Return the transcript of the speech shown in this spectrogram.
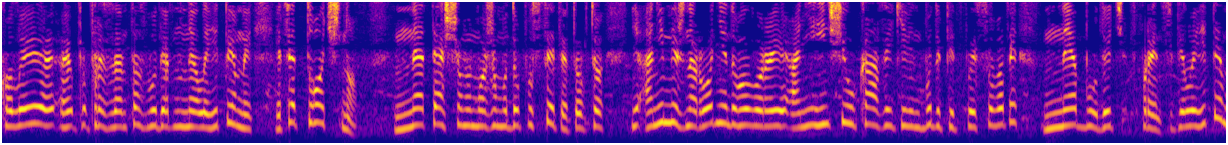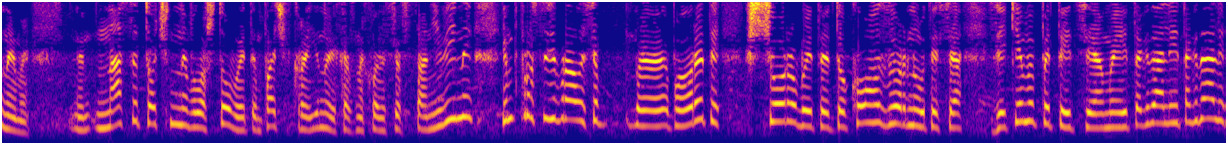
коли е, президент нас буде нелегітимний, і це точно не те, що ми можемо допустити. Тобто ані міжнародні договори, ані інші укази, які він буде підписувати, не будуть в принципі легітимними. Нас це точно не влаштовує, тим паче країну, яка знаходиться в стані війни. І ми просто зібралися е, поговорити, що робити, до кого звернутися, з якими петиціями і так далі. І так далі,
